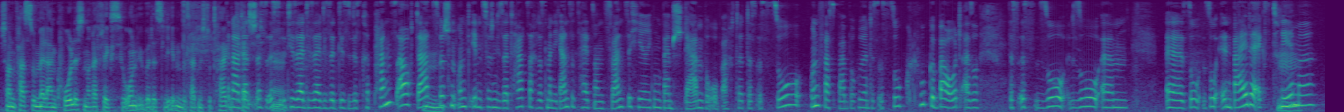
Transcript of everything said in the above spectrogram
schon fast so melancholischen Reflexionen über das Leben, das hat mich total Genau, dann, das ist ja. dieser, dieser, diese, diese Diskrepanz auch dazwischen mhm. und eben zwischen dieser Tatsache, dass man die ganze Zeit so einen 20-Jährigen beim Sterben beobachtet. Das ist so unfassbar berührend, das ist so klug gebaut. Also das ist so, so, ähm, äh, so, so in beide Extreme. Mhm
